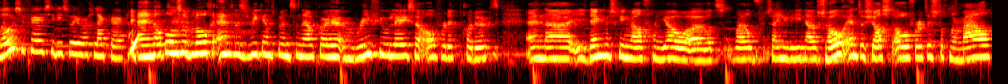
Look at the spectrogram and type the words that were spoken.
roze versie, die is wel heel erg lekker. En op onze blog endlessweekend.nl kan je een review lezen over dit product. En eh, je denkt misschien wel van, yo, eh, wat, waarom zijn jullie hier nou zo enthousiast over? Het is toch normaal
